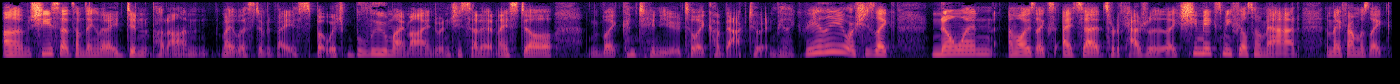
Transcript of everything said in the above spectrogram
Um, she said something that I didn't put on my list of advice, but which blew my mind when she said it. And I still like continue to like come back to it and be like, really? Or she's like, no one, I'm always like, I said sort of casually, like, she makes me feel so mad. And my friend was like,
